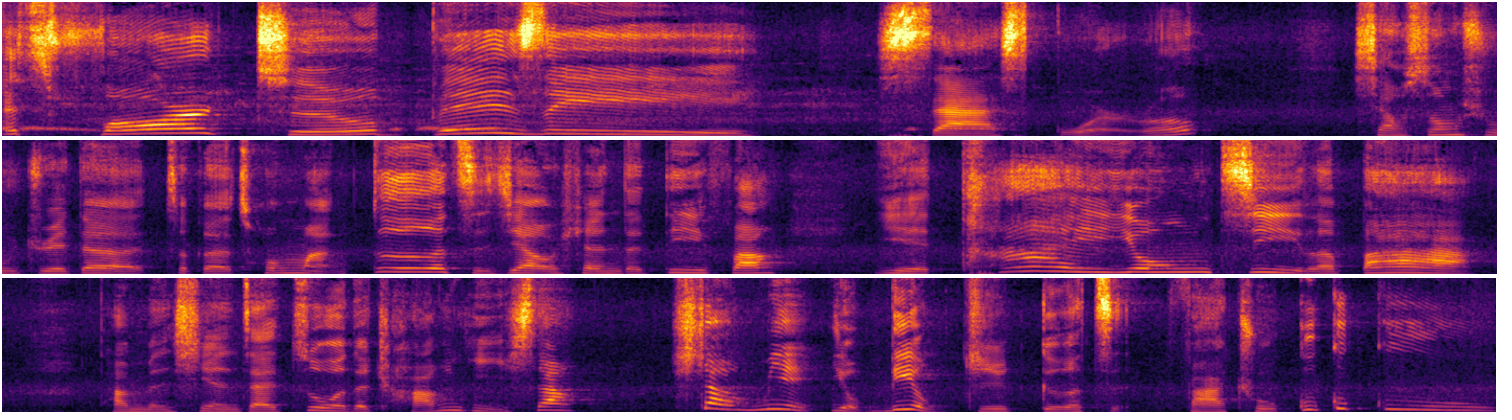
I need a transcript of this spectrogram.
？It's far too busy, says Squirrel. 小松鼠觉得这个充满鸽子叫声的地方也太拥挤了吧？他们现在坐的长椅上，上面有六只鸽子，发出咕咕咕、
